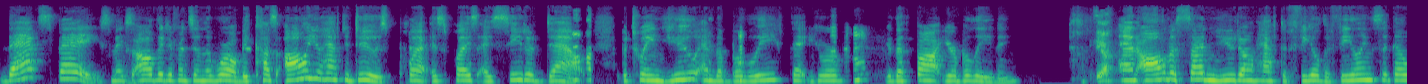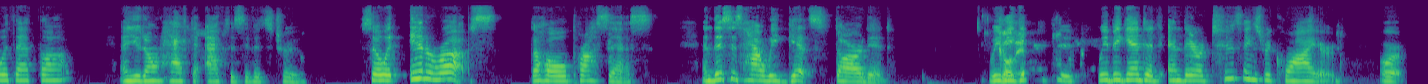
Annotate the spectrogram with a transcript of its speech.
That space makes all the difference in the world because all you have to do is, pla- is place a seed of doubt between you and the belief that you're, the thought you're believing. Yeah. And all of a sudden, you don't have to feel the feelings that go with that thought, and you don't have to act as if it's true. So it interrupts the whole process. And this is how we get started. We Got begin to we begin to and there are two things required or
